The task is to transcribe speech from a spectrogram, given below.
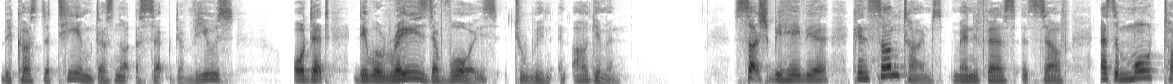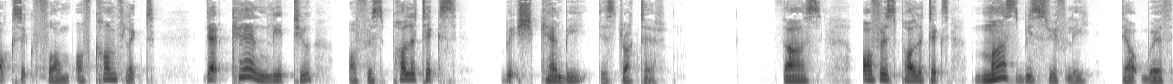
because the team does not accept their views or that they will raise their voice to win an argument. Such behavior can sometimes manifest itself as a more toxic form of conflict that can lead to office politics, which can be destructive. Thus, office politics must be swiftly dealt with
